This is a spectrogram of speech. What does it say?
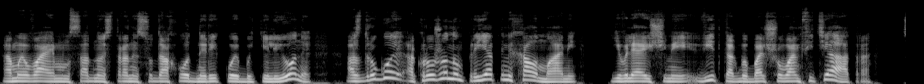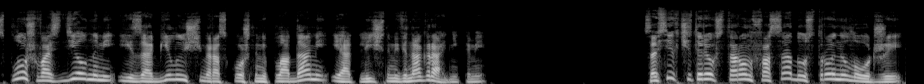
омываемом с одной стороны судоходной рекой Бакильоны, а с другой окруженным приятными холмами, являющими вид как бы большого амфитеатра, сплошь возделанными и изобилующими роскошными плодами и отличными виноградниками. Со всех четырех сторон фасада устроены лоджии,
